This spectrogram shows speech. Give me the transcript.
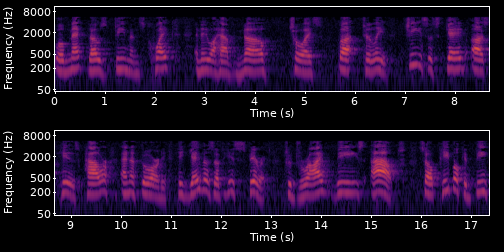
will make those demons quake, and they will have no choice but to leave. Jesus gave us His power and authority. He gave us of His Spirit to drive these out so people could be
